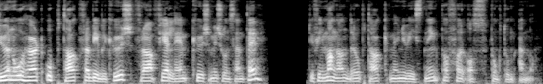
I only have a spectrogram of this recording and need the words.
Du har nu hørt optag fra bibelkurs fra Fjellheim kurs- og misjonssenter. Du finner mange andre opptak med undervisning på foross.no.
